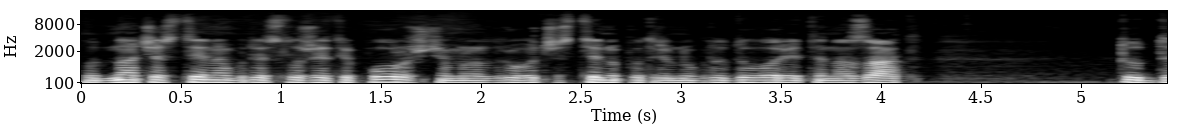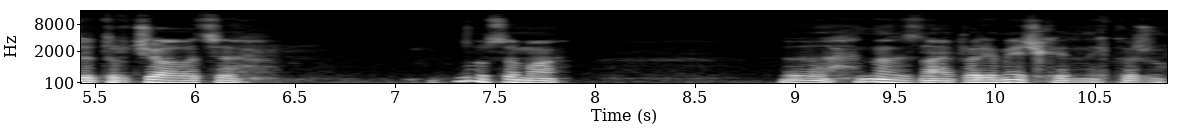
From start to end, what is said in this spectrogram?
Одна частина буде служити поручнем, а другу частину потрібно буде доварити назад. Тут, де торчала ця, ну, сама, е, ну, не знаю, перемичка, я на них кажу.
